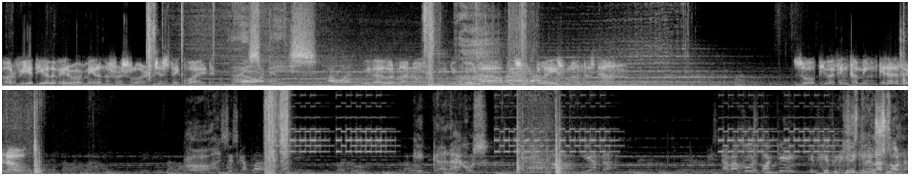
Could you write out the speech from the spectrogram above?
RV at the elevator or made on the first floor. Just stay quiet. Nice piece. Cuidado, hermano. You go loud, this place will hunt us down. Incoming. Get out of here now. Se escaparon. ¿Qué carajos? ¡Mierda! ¡Estaba justo aquí! El jefe quiere que yo suba. zona.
